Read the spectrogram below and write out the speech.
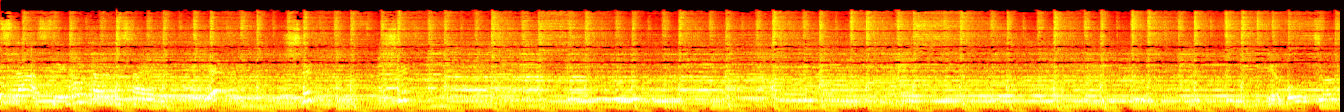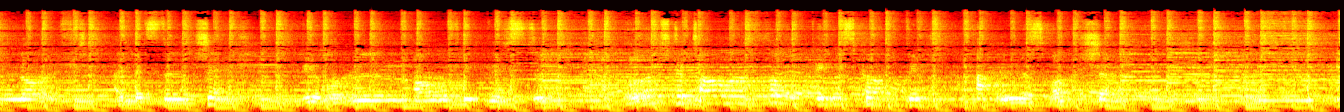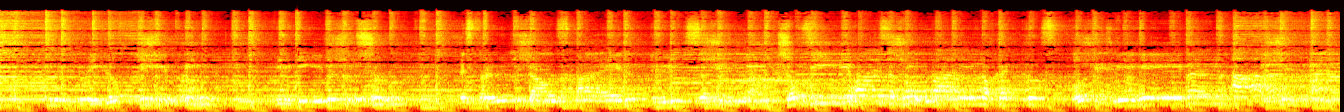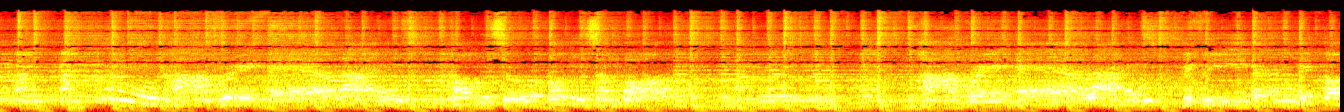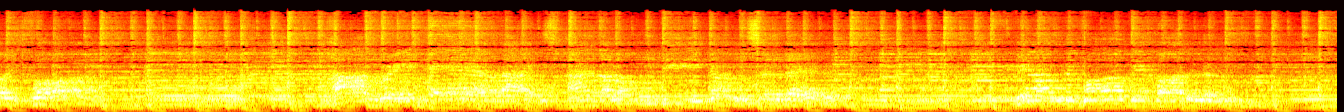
first class, die guten Zeit. Ja, Schnitt, Schnitt. Der Motor läuft, ein letzter Check. Wir wollen auf die Piste. Und der Tower voll ins Cockpit, alles Roger. Aus beiden Düsen. Schon sind die Häuser vorbei, noch ein Kuss und wir heben an.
